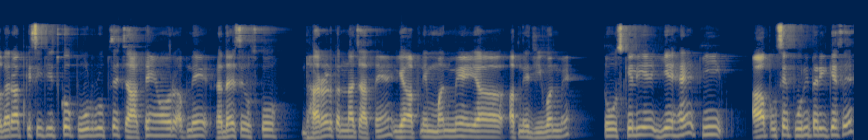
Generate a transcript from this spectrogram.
अगर आप किसी चीज़ को पूर्ण रूप से चाहते हैं और अपने हृदय से उसको धारण करना चाहते हैं या अपने मन में या अपने जीवन में तो उसके लिए ये है कि आप उसे पूरी तरीके से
